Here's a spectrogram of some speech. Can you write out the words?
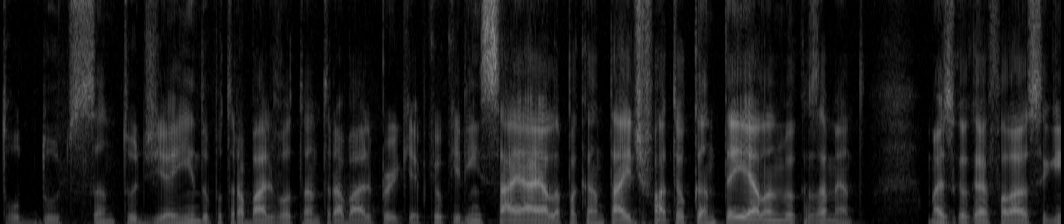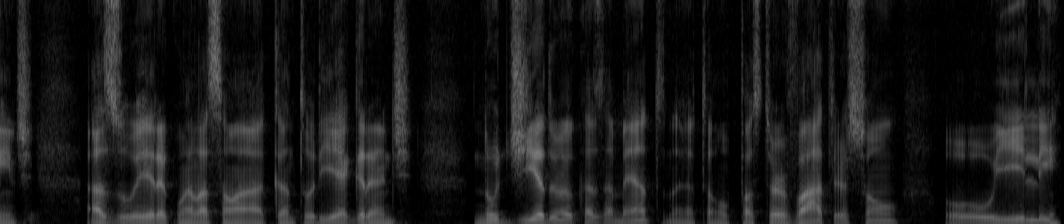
todo santo dia indo pro trabalho, voltando do trabalho. Por quê? Porque eu queria ensaiar ela para cantar e de fato eu cantei ela no meu casamento. Mas o que eu quero falar é o seguinte: a zoeira com relação à cantoria é grande. No dia do meu casamento, né, então o pastor Watterson, o Willy,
